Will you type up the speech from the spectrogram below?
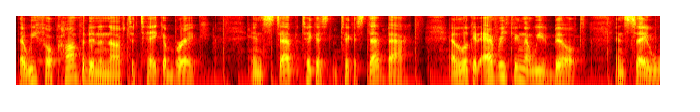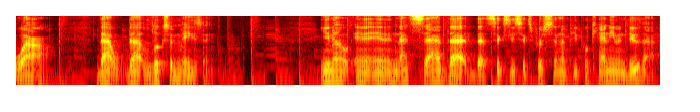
that we feel confident enough to take a break and step take a take a step back and look at everything that we've built and say, "Wow, that that looks amazing." You know, and, and that's sad that that 66% of people can't even do that.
